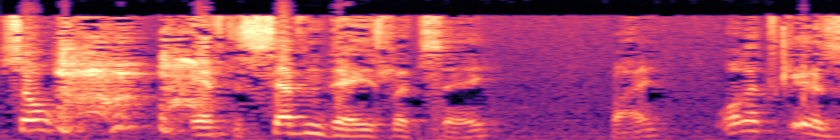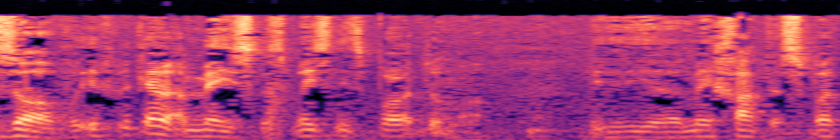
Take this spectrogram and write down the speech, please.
So after seven days, let's say, right? Well, let's get a zov. If we get a meis, because meis needs parah adumah, the uh, mechatas. But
